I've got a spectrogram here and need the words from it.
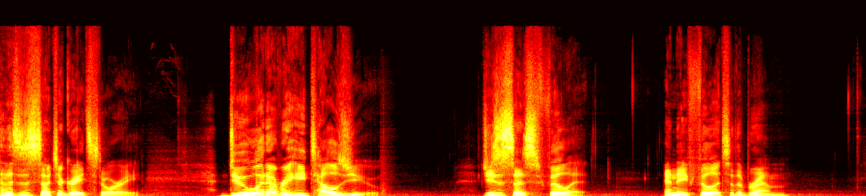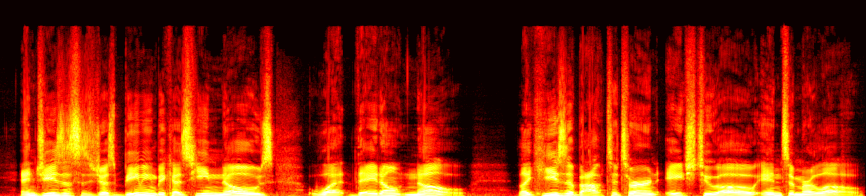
And this is such a great story. Do whatever he tells you. Jesus says, fill it. and they fill it to the brim. And Jesus is just beaming because he knows what they don't know. Like he's about to turn H2O into Merlot.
